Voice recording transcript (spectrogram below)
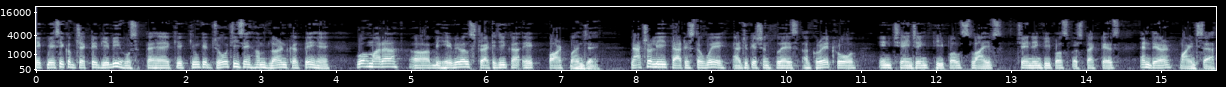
ایک بیسک آبجیکٹو یہ بھی ہو سکتا ہے کہ کیونکہ جو چیزیں ہم لرن کرتے ہیں وہ ہمارا بیہیویئرل اسٹریٹجی کا ایک پارٹ بن جائے naturally that is the way education plays a great role in changing people's lives, changing people's perspectives and their mindset.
